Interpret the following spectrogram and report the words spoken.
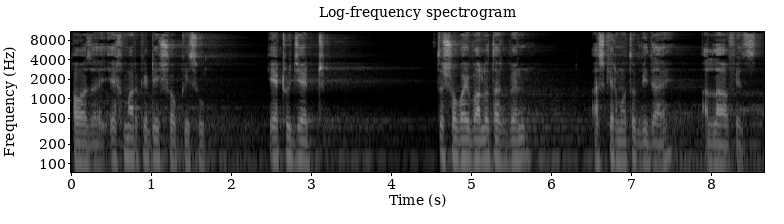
পাওয়া যায়। এক মার্কেটেই সব কিছু এ টু জেড তো সবাই ভালো থাকবেন। আজকের মতো বিদায়। আল্লাহ হাফিজ।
